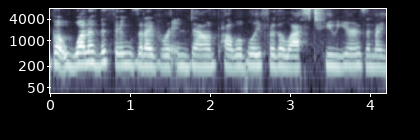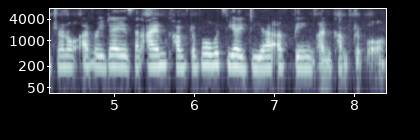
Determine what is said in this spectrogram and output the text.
But one of the things that i've written down probably for the last two years in my journal every day is that i'm comfortable with the idea of being uncomfortable.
